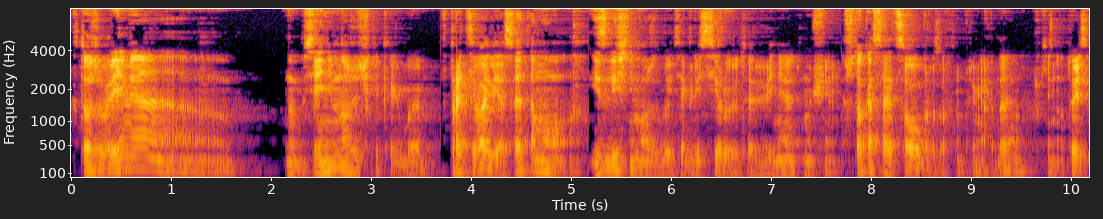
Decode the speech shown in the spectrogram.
В то же время э, ну, все немножечко как бы в противовес этому излишне, может быть, агрессируют и обвиняют мужчин. Что касается образов, например, да, в кино. То есть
